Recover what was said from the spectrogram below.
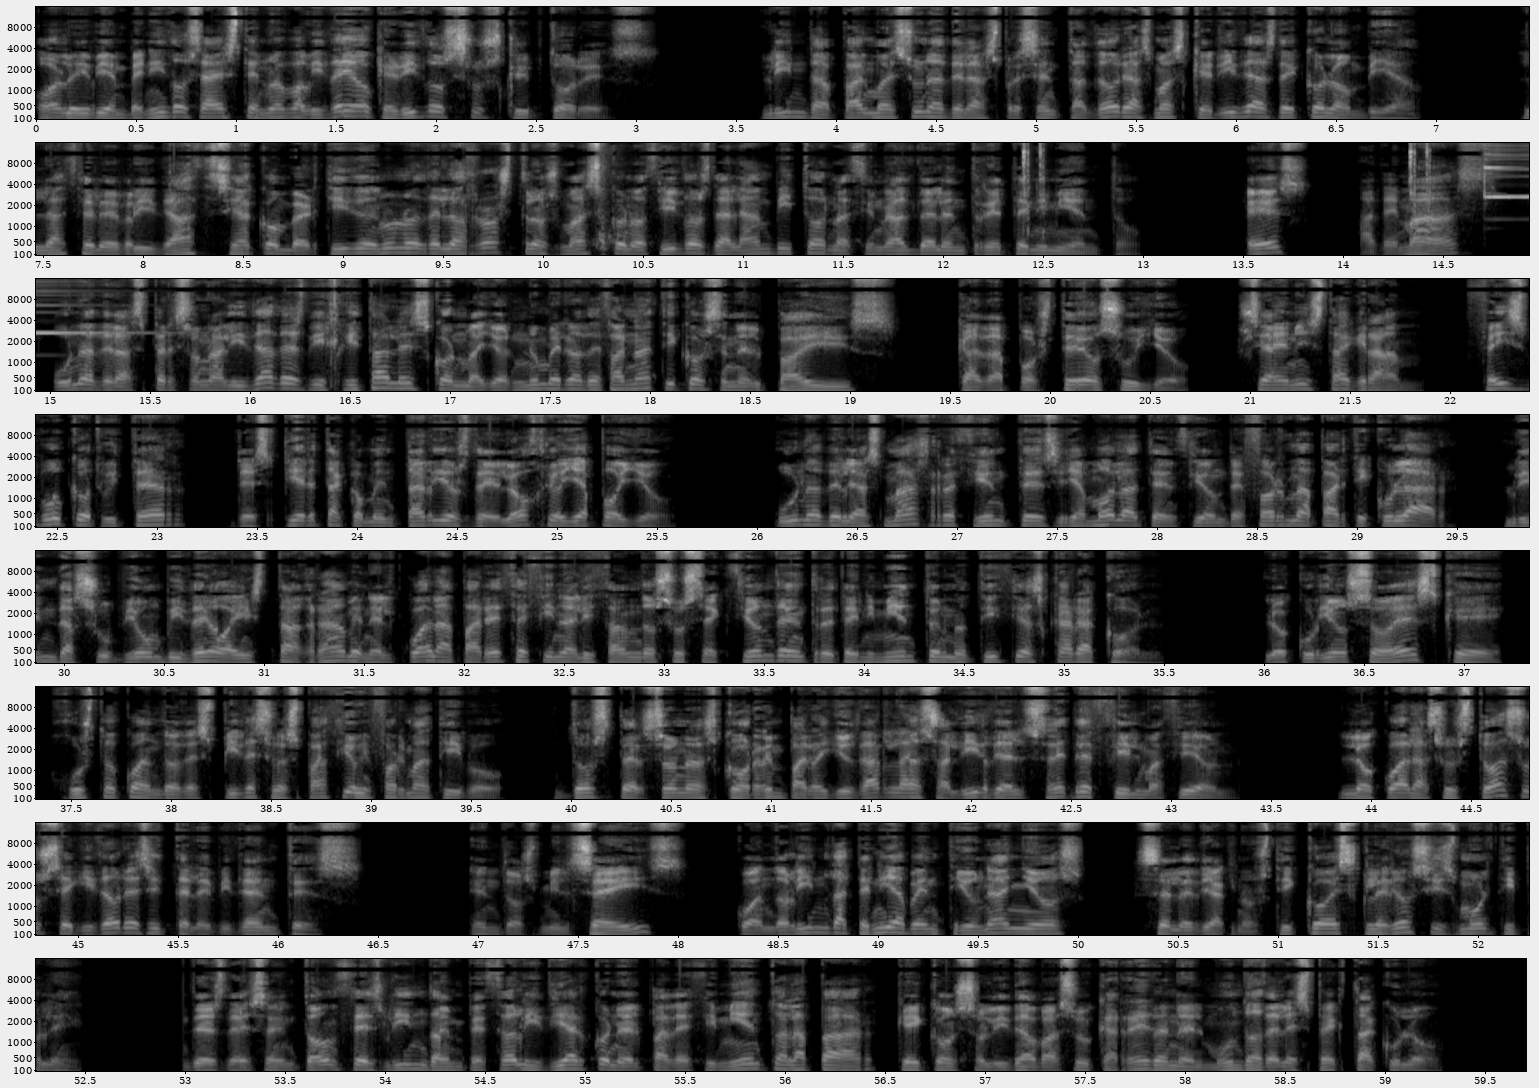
Hola y bienvenidos a este nuevo video queridos suscriptores. Linda Palma es una de las presentadoras más queridas de Colombia. La celebridad se ha convertido en uno de los rostros más conocidos del ámbito nacional del entretenimiento. Es, además, una de las personalidades digitales con mayor número de fanáticos en el país. Cada posteo suyo, sea en Instagram, Facebook o Twitter, despierta comentarios de elogio y apoyo. Una de las más recientes llamó la atención de forma particular, Linda subió un video a Instagram en el cual aparece finalizando su sección de entretenimiento en Noticias Caracol. Lo curioso es que, justo cuando despide su espacio informativo, dos personas corren para ayudarla a salir del set de filmación. Lo cual asustó a sus seguidores y televidentes. En 2006, cuando Linda tenía 21 años, se le diagnosticó esclerosis múltiple. Desde ese entonces Linda empezó a lidiar con el padecimiento a la par que consolidaba su carrera en el mundo del espectáculo.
